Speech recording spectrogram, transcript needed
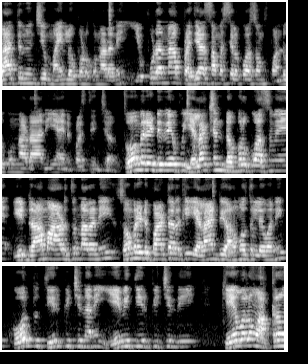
రాత్రి నుంచి మైన్లో పడుకున్నాడని ఎప్పుడన్నా ప్రజా సమస్యల కోసం పండుకున్నాడా అని ఆయన ప్రశ్నించారు. సోమిరెడ్డి రేపు ఎలక్షన్ డబ్బుల కోసమే ఈ డ్రామా ఆడుతున్నారని సోమిరెడ్డి పార్టర్కి ఎలాంటి అనుమతులు లేవని కోర్టు తీర్పిచ్చిందని ఏమి తీర్పిచ్చింది? కేవలం అక్రమ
